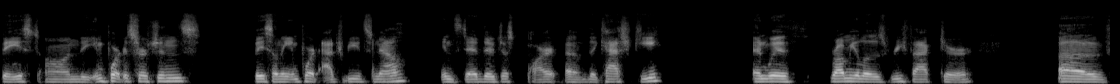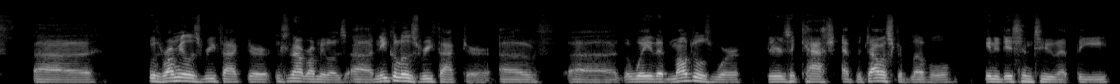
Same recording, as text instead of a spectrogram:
based on the import assertions, based on the import attributes now. Instead, they're just part of the cache key. And with Romulo's refactor of, uh, with Romulo's refactor, it's not Romulo's, uh, Nicolo's refactor of uh, the way that modules work, there's a cache at the JavaScript level in addition to at the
